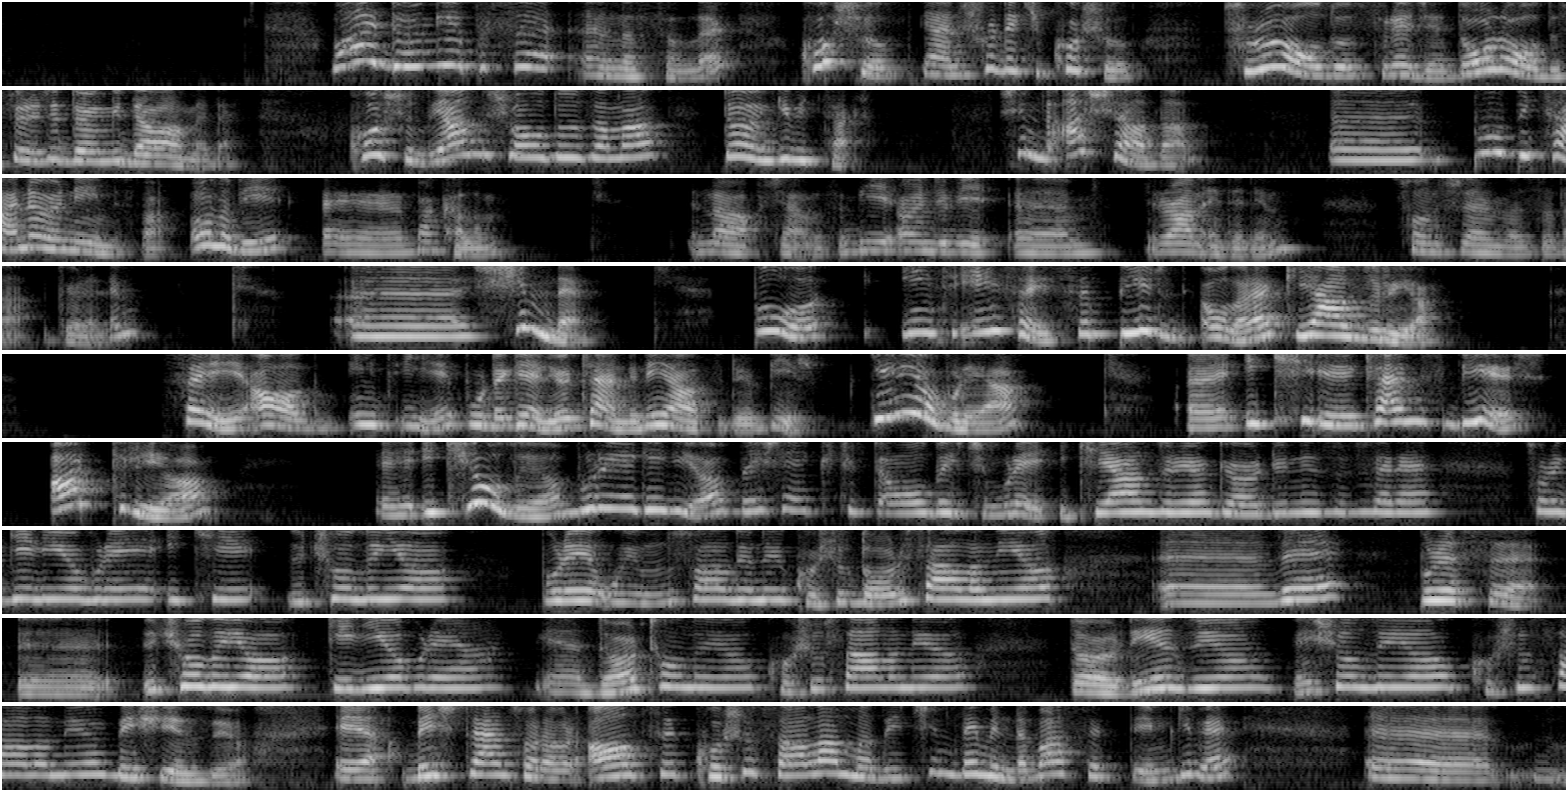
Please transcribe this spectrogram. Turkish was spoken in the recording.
While döngü yapısı e, nasıldır? Koşul yani şuradaki koşul true olduğu sürece, doğru olduğu sürece döngü devam eder. Koşul yanlış olduğu zaman döngü biter. Şimdi aşağıda e, bu bir tane örneğimiz var. Onu bir e, bakalım ne yapacağımızı. Bir önce bir e, run edelim. Sonuçlarımızı da görelim. E, şimdi bu int i sayısı bir olarak yazdırıyor. Sayıyı aldım. int i burada geliyor kendini yazdırıyor. Bir. Geliyor buraya. E, iki, e, kendisi bir arttırıyor. E, 2 oluyor. Buraya geliyor. 5'e küçükten olduğu için buraya 2 yazdırıyor gördüğünüz üzere. Sonra geliyor buraya 2, 3 oluyor. Buraya uyumlu sağlanıyor. Koşul doğru sağlanıyor. E, ve burası e, 3 oluyor. Geliyor buraya. E, 4 oluyor. Koşul sağlanıyor. 4'ü yazıyor. 5 oluyor. Koşul sağlanıyor. 5'i yazıyor. E, 5'ten sonra var 6. Koşul sağlanmadığı için demin de bahsettiğim gibi e,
